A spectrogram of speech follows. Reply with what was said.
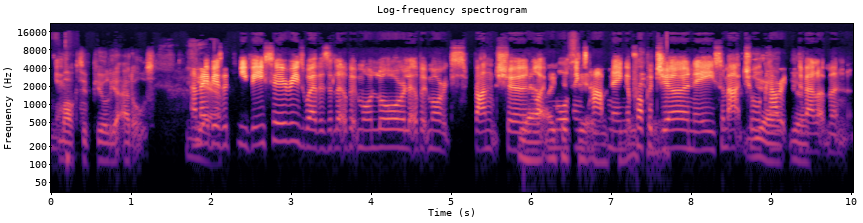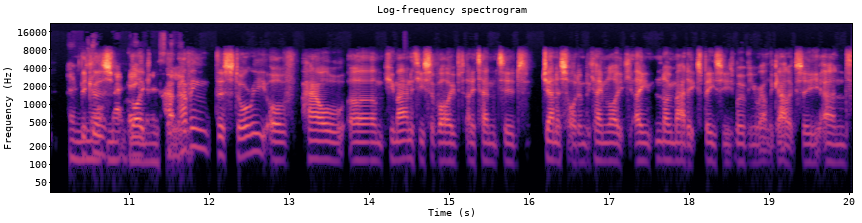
Yeah. marketed purely at adults. And maybe as a TV series where there's a little bit more lore, a little bit more expansion, Yeah, like I more things it as a happening, a proper journey, some actual Yeah, character yeah. development. And Because, like, ha- having the story of how um, humanity survived an attempted genocide and became like a nomadic species moving around the galaxy, and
